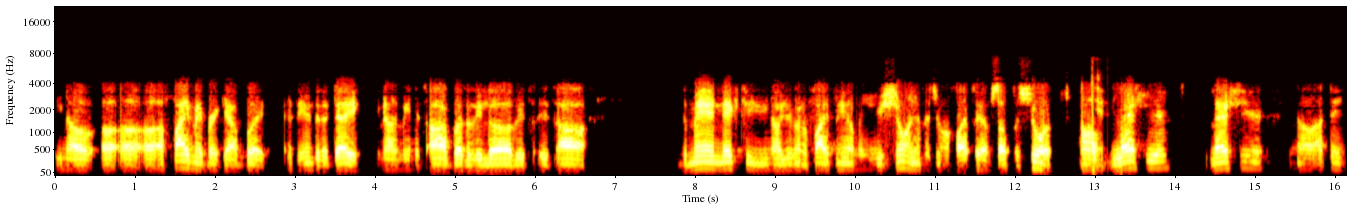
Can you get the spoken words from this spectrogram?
you know, a, a, a fight may break out, but at the end of the day, you know what I mean? It's all brotherly love. It's it's all the man next to you. You know, you're gonna fight for him, and you're showing him that you're gonna fight for him. So for sure, um, last year, last year, you know, I think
